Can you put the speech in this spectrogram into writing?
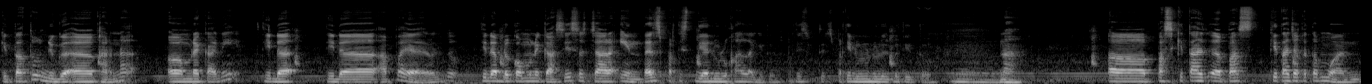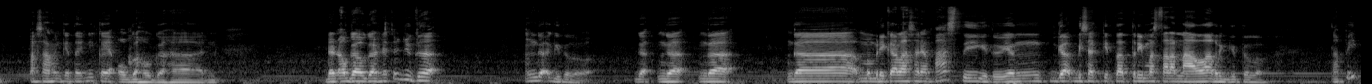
kita tuh juga eh, karena eh, mereka ini tidak tidak apa ya itu tidak berkomunikasi secara intens seperti dia dulu kala gitu. Seperti seperti, seperti dulu dulu seperti itu. Hmm. nah eh, pas kita eh, pas kita ajak ketemuan pasangan kita ini kayak ogah-ogahan. Dan ogah-ogahannya itu juga enggak gitu loh. Enggak enggak enggak enggak memberikan alasan yang pasti gitu yang enggak bisa kita terima secara nalar gitu loh. Tapi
